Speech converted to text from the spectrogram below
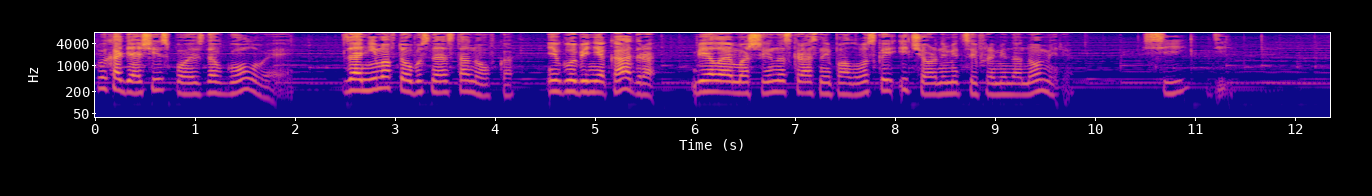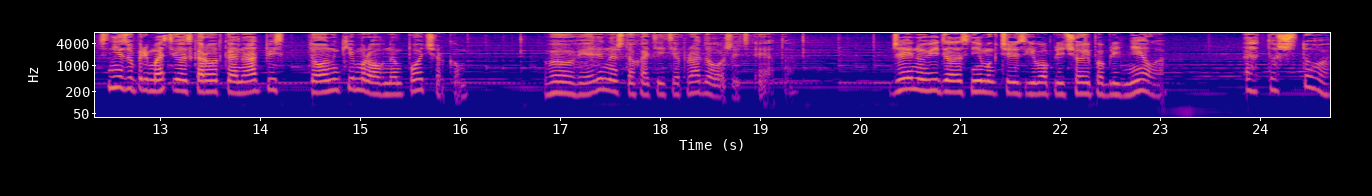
выходящий из поезда в Голуэе. За ним автобусная остановка, и в глубине кадра белая машина с красной полоской и черными цифрами на номере. CD. Снизу примостилась короткая надпись тонким ровным почерком. «Вы уверены, что хотите продолжить это?» Джейн увидела снимок через его плечо и побледнела. «Это что?»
